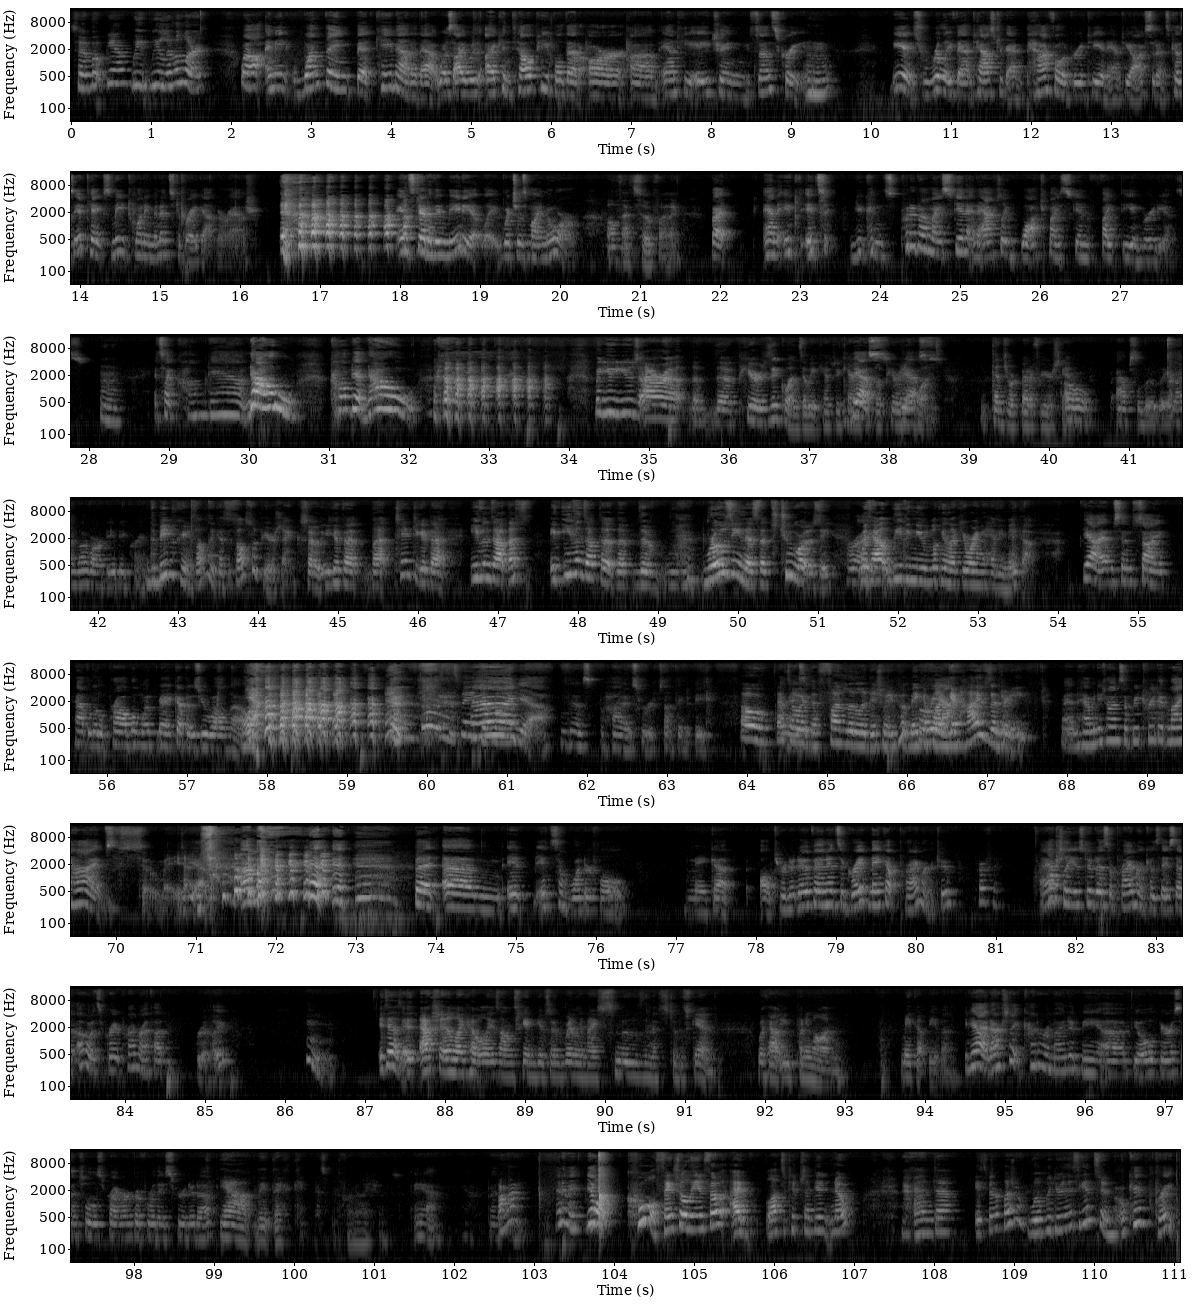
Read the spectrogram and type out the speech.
So, but yeah, we, we live and learn. Well, I mean, one thing that came out of that was I was I can tell people that are um, anti-aging sunscreen Mm-hmm. Is really fantastic and packed full of green tea and antioxidants because it takes me 20 minutes to break out in a rash instead of immediately, which is my norm. oh, that's so funny. But and it, it's you can put it on my skin and actually watch my skin fight the ingredients. Mm. It's like calm down, no, calm down, no. but you use our uh, the, the pure zinc ones that we because we carry Yes, a couple of pure yes. zinc ones. It tends to work better for your skin. Oh, absolutely, and I love our BB cream. The BB cream is lovely because it's also pure zinc, so you get that that tint. You get that evens out. That's it evens out the the, the rosiness that's too rosy Right. without leaving you looking like you're wearing a heavy makeup. yeah, and since I have a little problem with makeup, as you well know. Yeah. Uh, yeah, those hives were something to be. Oh, that's always a fun little addition when you put makeup Oh, on and get hives underneath. And how many times have we treated my hives? So many times. Um, but um, it it's a wonderful makeup alternative, and it's a great makeup primer too. Perfect. I actually used it as a primer because they said, "Oh, it's a great primer." I thought, "Really? Hmm." It does. It actually, I like how it lays on the skin. Gives a really nice smoothness to the skin, without you putting on makeup even. Yeah, and actually, it kind of reminded me of the old Bare Escentuals primer before they screwed it up. Yeah, they they get best formulations. Yeah. yeah but, All right. Anyway, yeah. Cool. Thanks for all the info. I lots of tips I didn't know, and uh, it's been a pleasure. We'll be doing this again soon. Okay, great.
